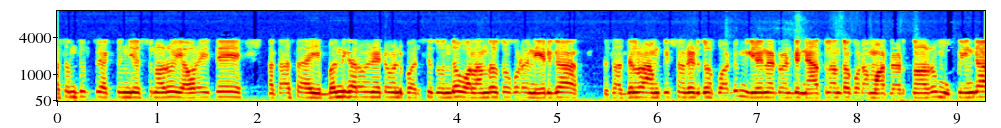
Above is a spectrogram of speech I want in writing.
అసంతృప్తి వ్యక్తం చేస్తున్నారు. ఎవరైతే కాస్త ఇబ్బందికరమైనటువంటి పరిస్థితి ఉందో వాళ్ళందరితో కూడా నేరుగా సజ్జల రామకృష్ణారెడ్డితో పాటు మిగిలినటువంటి నేతలంతా కూడా మాట్లాడుతున్నారు. ముఖ్యంగా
